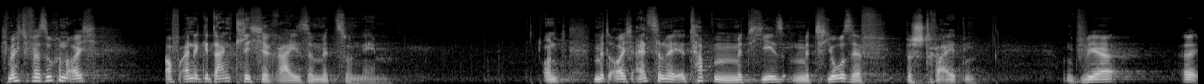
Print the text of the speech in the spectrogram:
Ich möchte versuchen, euch auf eine gedankliche Reise mitzunehmen und mit euch einzelne Etappen mit, Jes mit Josef bestreiten. Und wir, äh,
